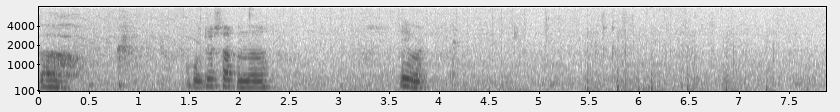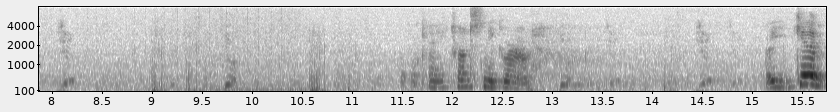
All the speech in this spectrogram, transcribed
Oh. What just happened there? Anyway. Okay, trying to sneak around. Kill him!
